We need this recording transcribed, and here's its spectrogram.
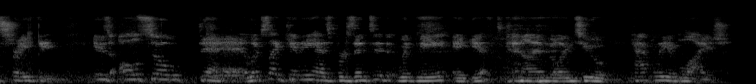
Strafing, is also dead. It looks like Kenny has presented with me a gift, and I am going to happily oblige.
